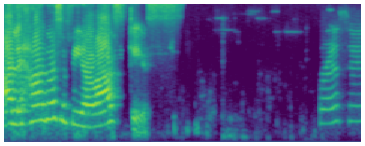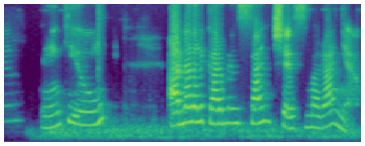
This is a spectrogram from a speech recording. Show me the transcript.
Alejandra Sofia Vasquez. Present. Thank you. Ana del Carmen Sánchez Magaña.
